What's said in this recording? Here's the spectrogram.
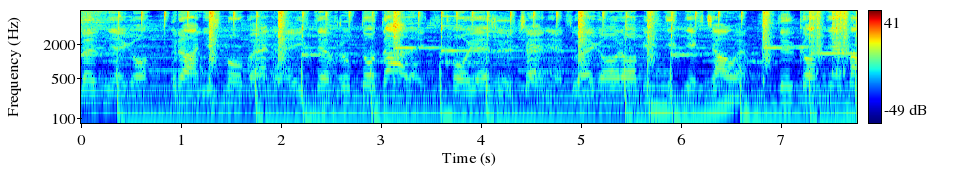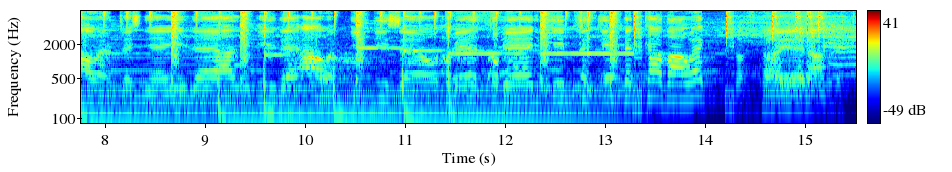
Bez niego ranisz mą wenę I chcę wrób to dalej. Twoje życzenie Złego robić nic nie chciałem. Tylko mnie małem Żeś nie idealnym ideałem. I piszę o tobie sobie Nikim wszystkim ten kawałek. Dostaje ranek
